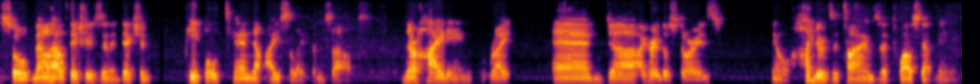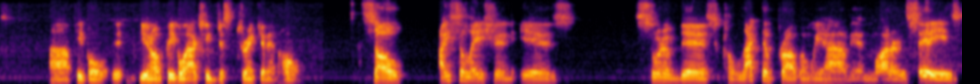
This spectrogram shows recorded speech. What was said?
so, mental health issues and addiction, people tend to isolate themselves. They're hiding, right? And uh, I heard those stories, you know, hundreds of times at 12 step meetings. Uh, people, you know, people actually just drinking at home. So, isolation is sort of this collective problem we have in modern cities.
